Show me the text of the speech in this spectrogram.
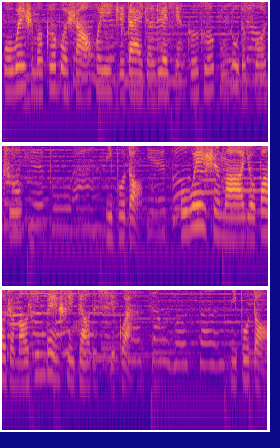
我为什么胳膊上会一直戴着略显格格不入的佛珠，你不懂我为什么有抱着毛巾被睡觉的习惯，你不懂。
